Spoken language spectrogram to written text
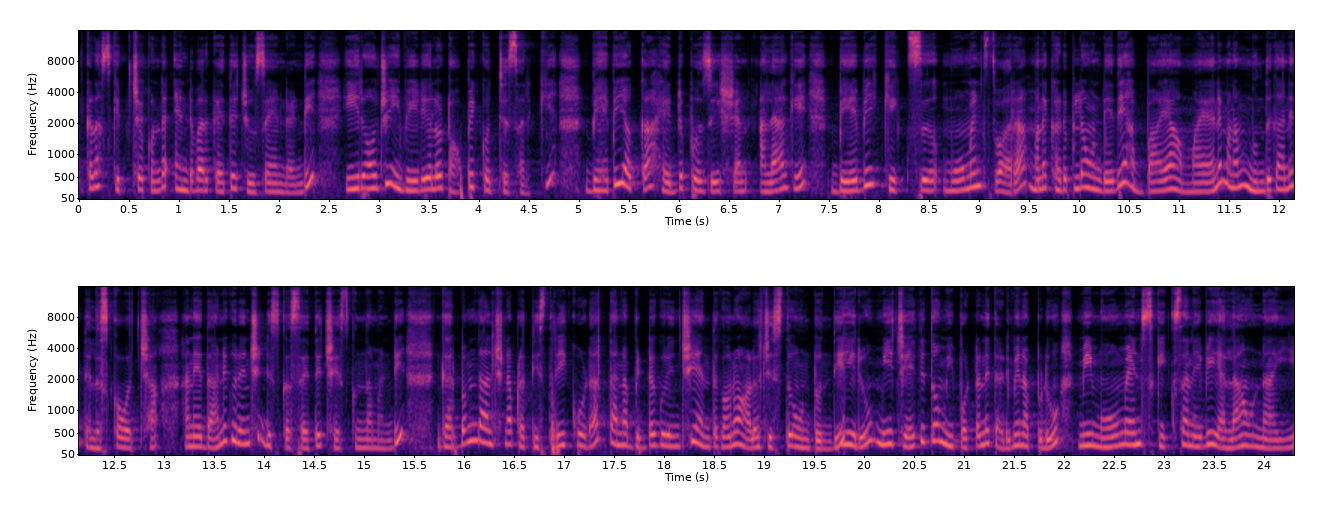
ఎక్కడ స్కిప్ చేయకుండా ఎండ్ వరకు అయితే చూసేయండి ఈరోజు ఈ వీడియోలో టాపిక్ వచ్చేసరికి బేబీ యొక్క హెడ్ పొజిషన్ అలాగే బేబీ కిక్స్ మూమెంట్స్ ద్వారా మన కడుపులో ఉండేది అబ్బాయా అమ్మాయి అని మనం ముందుగానే తెలుసుకోవచ్చా అనే దాని గురించి డిస్కస్ అయితే చేసుకుందామండి. గర్భం దాల్చిన ప్రతి స్త్రీ కూడా తన బిడ్డ గురించి ఎంతగానో ఆలోచిస్తూ ఉంటుంది. మీరు మీ చేతి చేతితో మీ పొట్టని తడిమినప్పుడు మీ మూమెంట్స్ కిక్స్ అనేవి ఎలా ఉన్నాయి?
